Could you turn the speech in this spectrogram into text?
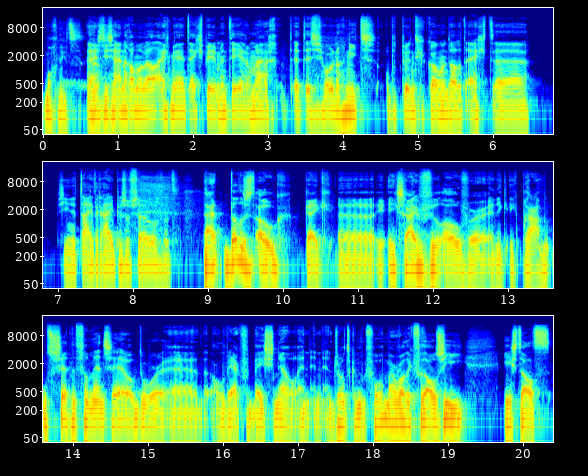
mocht niet. Ja, Dus die zijn er allemaal wel echt mee aan het experimenteren. Maar het is gewoon nog niet op het punt gekomen dat het echt eh, misschien de tijd rijp is of zo. Of dat... Nou, dat is het ook. Kijk, eh, ik, schrijf er veel over en ik, ik praat met ontzettend veel mensen. Hè, ook door eh, al werk voor BSNL en, en, en Forum. Maar wat ik vooral zie, is dat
